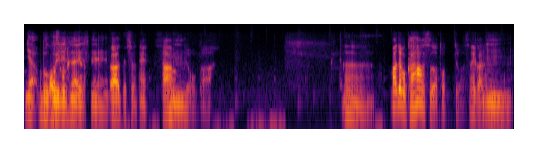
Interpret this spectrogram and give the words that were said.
いや、僕入れてないですね。あですよね、3秒か。うん。まあでも過半数は取ってますね、う金本。ん。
